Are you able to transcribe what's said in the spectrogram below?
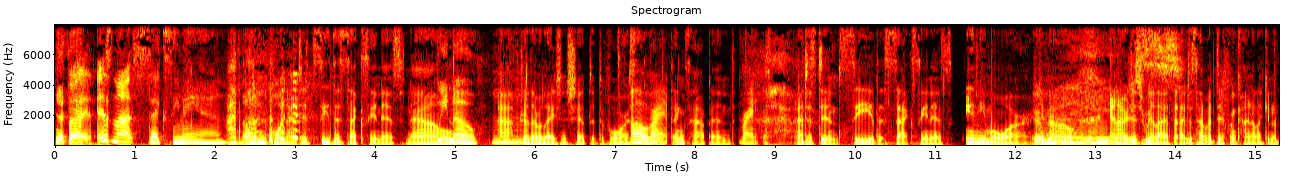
but it's not sexy man. At one point, I did see the sexiness. Now We know. after mm-hmm. the relationship, the divorce, a Oh, lot right. of things happened. Right. I just didn't see the sexiness anymore, you know? And I just realized that I just have a different kind of like, you know,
